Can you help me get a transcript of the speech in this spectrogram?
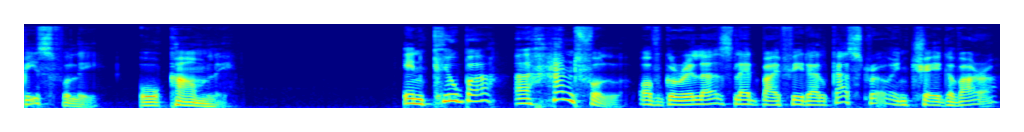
peacefully or calmly. In Cuba, a handful of guerrillas led by Fidel Castro and Che Guevara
